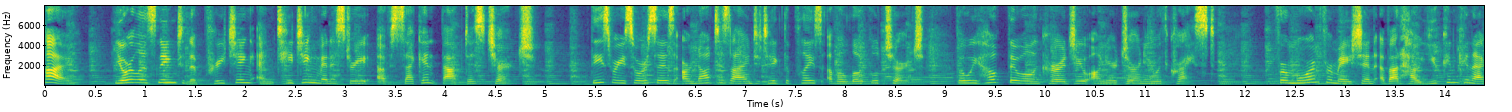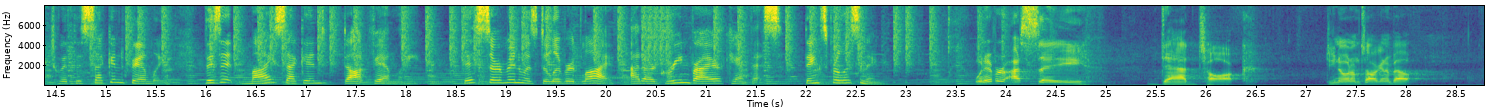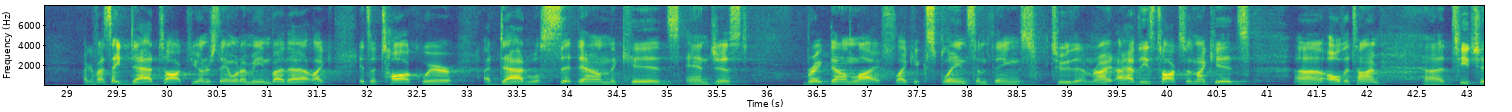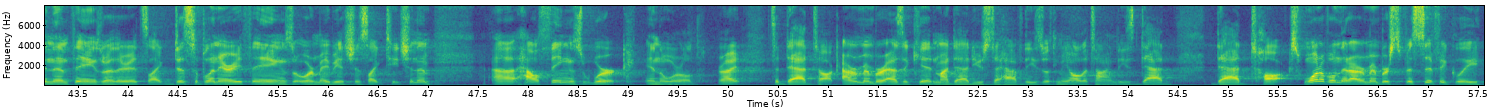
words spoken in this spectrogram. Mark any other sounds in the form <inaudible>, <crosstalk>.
Hi, you're listening to the preaching and teaching ministry of Second Baptist Church. These resources are not designed to take the place of a local church, but we hope they will encourage you on your journey with Christ. For more information about how you can connect with the Second family, visit mysecond.family. This sermon was delivered live at our Greenbrier campus. Thanks for listening. Whenever I say dad talk, do you know what I'm talking about? Like if I say dad talk, do you understand what I mean by that? Like it's a talk where a dad will sit down the kids and just break down life, like explain some things to them, right? I have these talks with my kids uh, all the time, uh, teaching them things, whether it's like disciplinary things or maybe it's just like teaching them uh, how things work in the world, right? It's a dad talk. I remember as a kid, my dad used to have these with me all the time, these dad dad talks. One of them that I remember specifically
